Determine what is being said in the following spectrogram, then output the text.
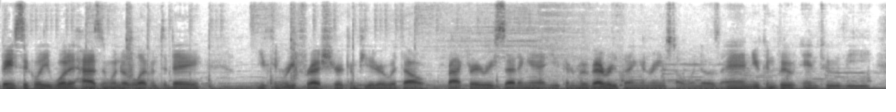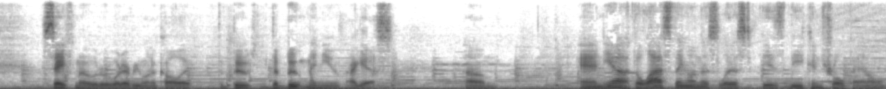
basically what it has in Windows 11 today. You can refresh your computer without factory resetting it. You can remove everything and reinstall Windows, and you can boot into the safe mode or whatever you want to call it, the boot the boot menu, I guess. Um, and yeah, the last thing on this list is the control panel.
